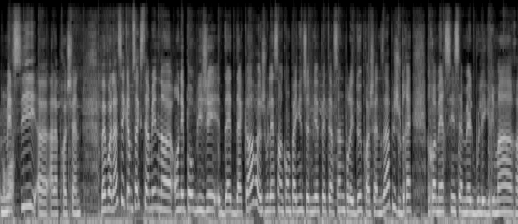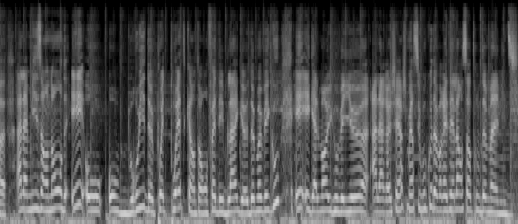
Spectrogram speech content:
Merci, euh, à la prochaine. Ben voilà, c'est comme ça que se termine. euh, on n'est pas obligé d'être d'accord. Je vous laisse en compagnie de Geneviève Peterson pour les deux prochaines heures. Puis je voudrais remercier Samuel Boulay-Grimard euh, à la mise en onde et au, au bruit de poète-poète quand on fait des blagues de mauvais goût. Et également Hugo Veilleux à la recherche. Merci beaucoup d'avoir été là. On se retrouve demain à midi.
